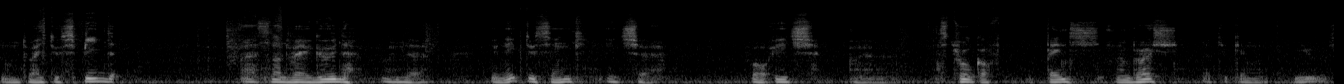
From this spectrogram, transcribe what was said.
Don't try to speed. That's not very good. And, you need to think each uh, for each uh, stroke of pen and brush that you can use.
